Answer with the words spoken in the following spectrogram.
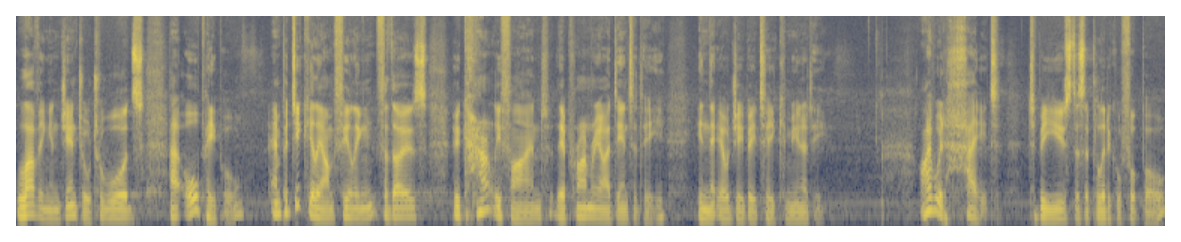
loving, and gentle towards uh, all people and particularly, I'm feeling for those who currently find their primary identity in the LGBT community. I would hate to be used as a political football.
